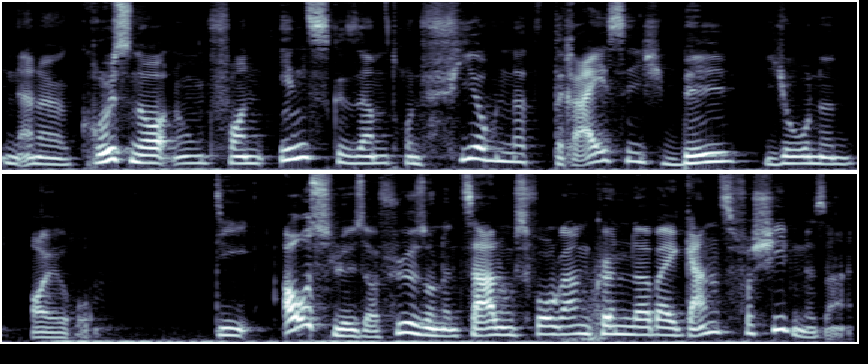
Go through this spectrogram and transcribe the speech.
in einer Größenordnung von insgesamt rund 430 Billionen Euro. Die Auslöser für so einen Zahlungsvorgang können dabei ganz verschiedene sein.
